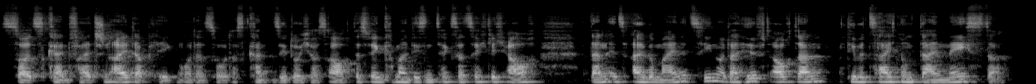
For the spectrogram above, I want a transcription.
sollst keinen falschen Eid ablegen oder so. Das kannten sie durchaus auch. Deswegen kann man diesen Text tatsächlich auch dann ins Allgemeine ziehen und da hilft auch dann die Bezeichnung dein Nächster.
